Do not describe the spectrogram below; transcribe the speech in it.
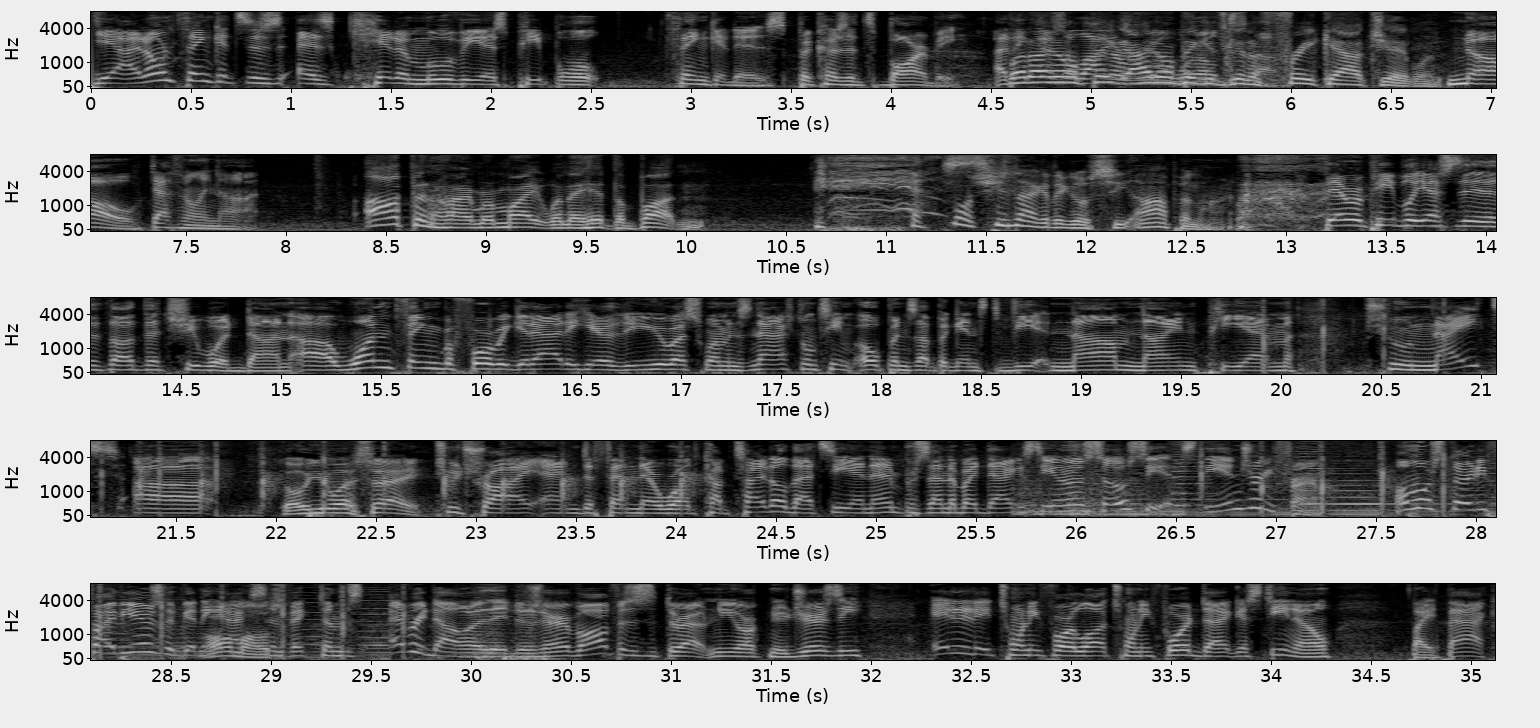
yeah, I don't think it's as, as kid a movie as people think it is because it's Barbie. I but think I don't lot think I don't think it's going to freak out Jalen. No, definitely not. Oppenheimer might when they hit the button. Well, she's not going to go see Oppenheimer. There were people yesterday that thought that she would, Don. Uh, one thing before we get out of here the U.S. women's national team opens up against Vietnam 9 p.m. tonight uh, Go USA. to try and defend their World Cup title. That's ENN presented by D'Agostino Associates, the injury firm. Almost 35 years of getting Almost. accident victims every dollar they deserve. Offices throughout New York, New Jersey. 888-24 Law 24 D'Agostino. Bite back.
